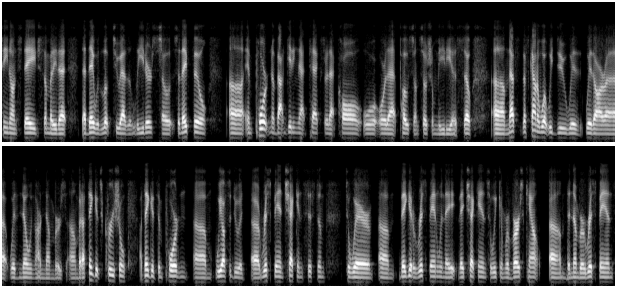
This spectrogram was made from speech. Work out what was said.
seen on stage somebody that that they would look to as a leader so so they feel uh, important about getting that text or that call or, or that post on social media. So um, that's that's kind of what we do with with our uh, with knowing our numbers. Um, but I think it's crucial. I think it's important. Um, we also do a, a wristband check-in system to where um, they get a wristband when they they check in, so we can reverse count um, the number of wristbands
